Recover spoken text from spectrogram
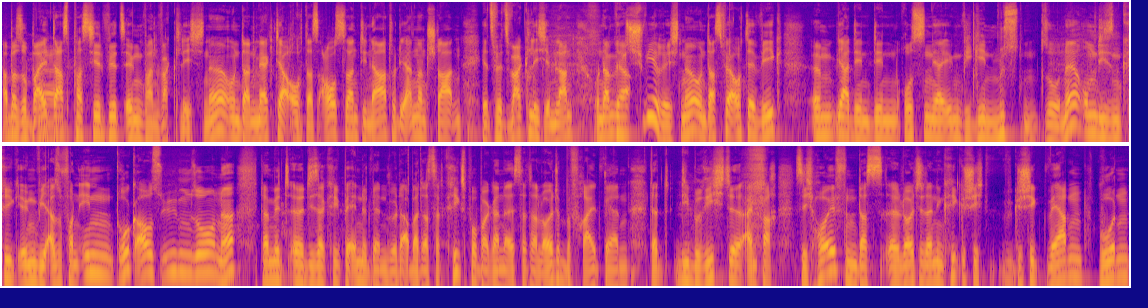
Aber sobald Ja. das passiert, wird es irgendwann wackelig, ne? Und dann merkt ja auch das Ausland, die NATO, die anderen Staaten, jetzt wird es wackelig im Land und dann wird es Ja. schwierig, ne? Und das wäre auch der Weg, ähm, ja, den, den Russen ja irgendwie gehen müssten, so, ne? Um diesen Krieg irgendwie, also von innen Druck ausüben, so, ne? Damit äh, dieser Krieg beendet werden würde. Aber dass das Kriegspropaganda ist, dass da Leute befreit werden, dass die Berichte einfach sich häufen, dass äh, Leute dann in den Krieg geschickt, geschickt werden, wurden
